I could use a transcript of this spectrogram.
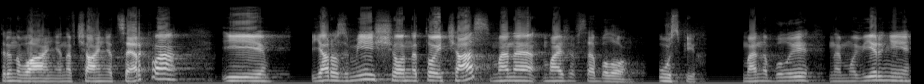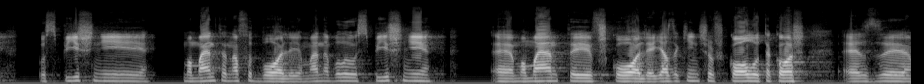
тренування, навчання, церква. І я розумію, що на той час в мене майже все було успіх. У мене були неймовірні, успішні моменти на футболі, в мене були успішні е, моменти в школі. Я закінчив школу також е, з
